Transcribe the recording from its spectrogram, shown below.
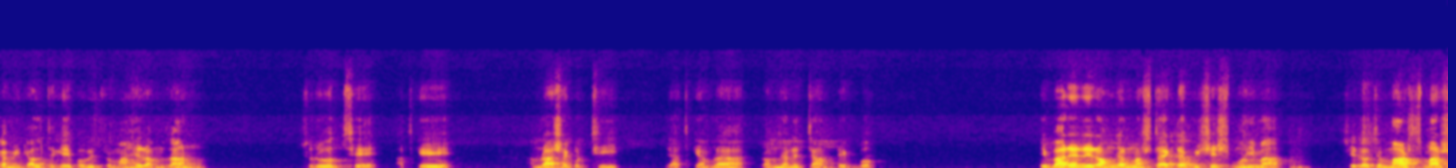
আগামীকাল থেকে পবিত্র মাহে রমজান শুরু হচ্ছে। আজকে আমরা আশা করছি যে আজকে আমরা রমজানের চাঁদ দেখব। এবারের এই রমজান মাসটা একটা বিশেষ মহিমা, সেটা হচ্ছে মার্চ মাস,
